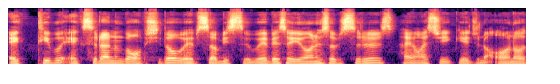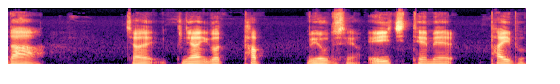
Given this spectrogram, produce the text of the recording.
액티브 X라는 거 없이도 웹 서비스, 웹에서 이용하는 서비스를 사용할 수 있게 해주는 언어다. 자, 그냥 이거 다 외워두세요. HTML5.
